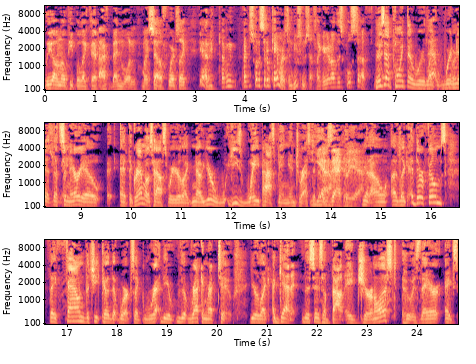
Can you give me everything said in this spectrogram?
we all know people like that. I've been one myself, where it's like, yeah, I, mean, I just want to set up cameras and do some stuff. Like I got all this cool stuff. There's that point though where like That we're in works that, scenario at the grandma's house where you're like, no, you're he's way past being interested. Yeah. in Exactly. Yeah. You know, uh, like there are films they found the cheat code that works, like Re- the, the Rec and Rec Two. You're like, I get it. This is about a journalist who is there ex-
